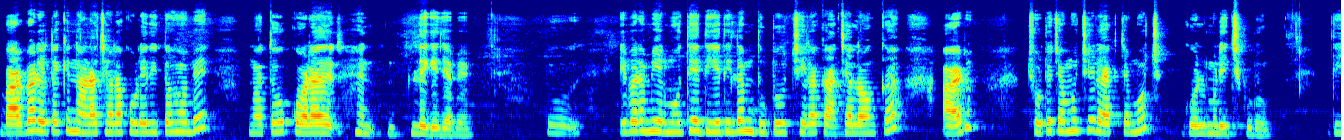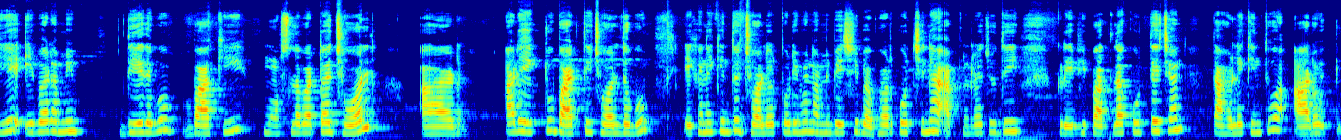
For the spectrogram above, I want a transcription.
বারবার এটাকে নাড়াচাড়া করে দিতে হবে, নয়তো কড়ায় লেগে যাবে। তো এবার আমি এর মধ্যে দিয়ে দিলাম দুটো ছেঁড়া কাঁচা লঙ্কা আর ছোটো চামচের এক চামচ গোলমরিচ গুঁড়ো। দিয়ে এবার আমি দিয়ে দেবো বাকি মশলা বাটা জল আর আর একটু বাড়তি জল দেবো। এখানে কিন্তু জলের পরিমাণ আমি বেশি ব্যবহার করছি না। আপনারা যদি গ্রেভি পাতলা করতে চান, তাহলে কিন্তু আরও একটু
